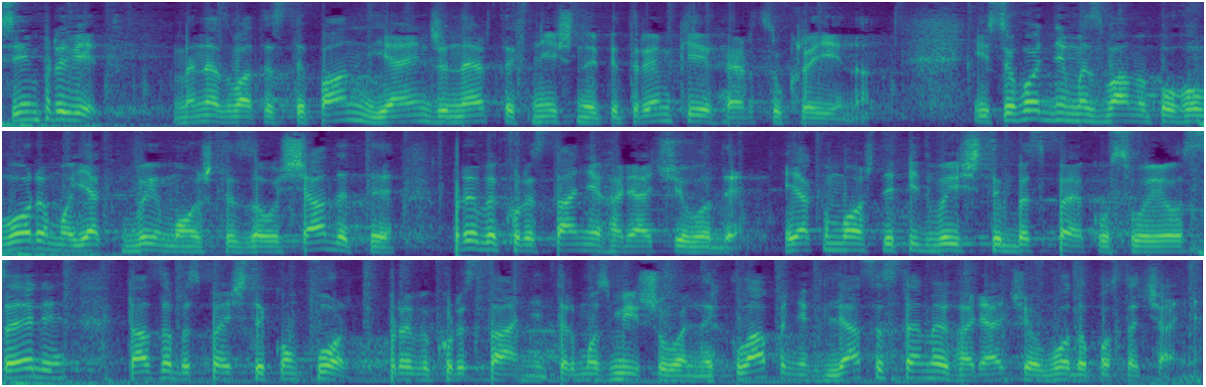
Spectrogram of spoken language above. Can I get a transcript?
Всім привіт! Мене звати Степан, я інженер технічної підтримки Герц Україна. І сьогодні ми з вами поговоримо, як ви можете заощадити при використанні гарячої води, як ви можете підвищити безпеку своєї оселі та забезпечити комфорт при використанні термозмішувальних клапанів для системи гарячого водопостачання.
